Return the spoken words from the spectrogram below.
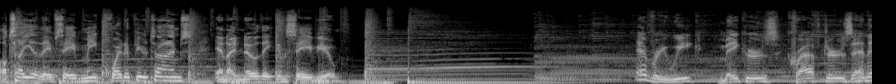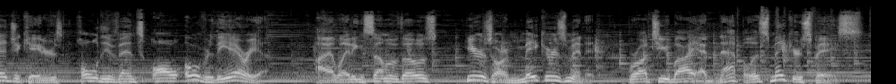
I'll tell you, they've saved me quite a few times, and I know they can save you. Every week, makers, crafters, and educators hold events all over the area. Highlighting some of those, here's our Makers Minute, brought to you by Annapolis Makerspace.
